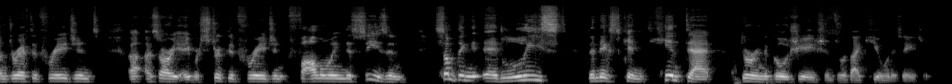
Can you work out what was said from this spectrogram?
undrafted free agent, uh, uh, sorry, a restricted free agent following this season, something at least the Knicks can hint at during negotiations with IQ and his agent.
